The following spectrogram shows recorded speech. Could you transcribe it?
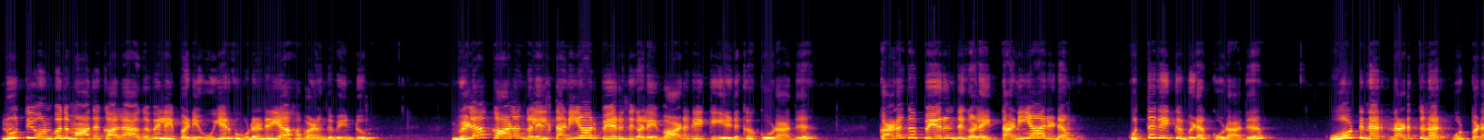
நூற்றி ஒன்பது மாத கால அகவிலைப்படி உயர்வு உடனடியாக வழங்க வேண்டும். விழா காலங்களில் தனியார் பேருந்துகளை வாடகைக்கு எடுக்கக்கூடாது. கழக பேருந்துகளை தனியாரிடம் குத்தகைக்கு விடக்கூடாது. ஓட்டுநர் நடத்துனர் உட்பட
